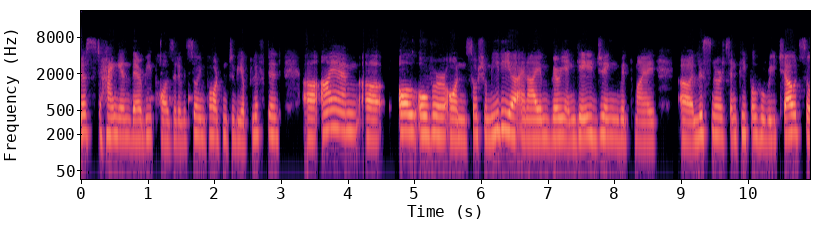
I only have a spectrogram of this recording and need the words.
Just hang in there, be positive. It's so important to be uplifted. Uh, I am uh, all over on social media, and I am very engaging with my uh, listeners and people who reach out. So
